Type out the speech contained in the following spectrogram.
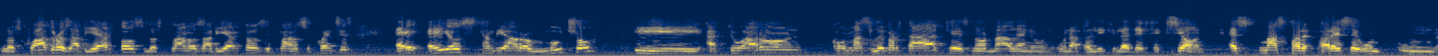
los, cuadros abiertos, los planos abiertos y planos secuencias, e, ellos cambiaron mucho y actuaron con más libertad que es normal en un, una película de ficción. Es más par, parece un, un,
